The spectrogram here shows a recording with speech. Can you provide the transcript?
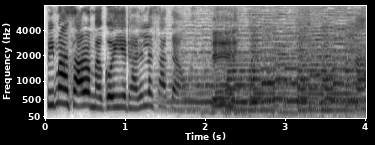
ပြီးမှစားတော့မယ်ကိုကြီးဒါလေးလက်စတန်အောင်အေးဟာ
